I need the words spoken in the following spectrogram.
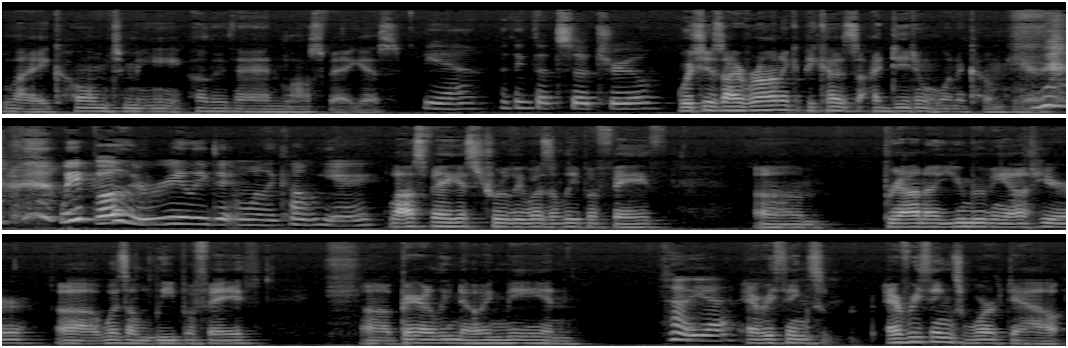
like home to me other than Las Vegas. Yeah, I think that's so true. Which is ironic because I didn't want to come here. we both really didn't want to come here. Las Vegas truly was a leap of faith. Um, Brianna, you moving out here uh, was a leap of faith. Uh, barely knowing me and Oh yeah. everything's everything's worked out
